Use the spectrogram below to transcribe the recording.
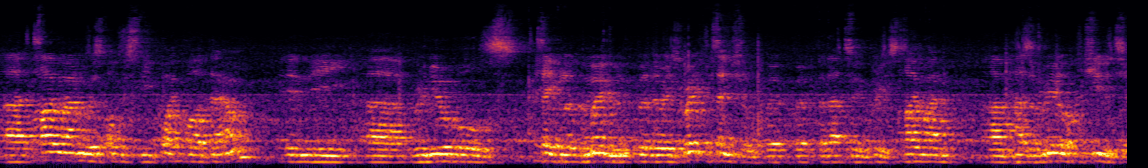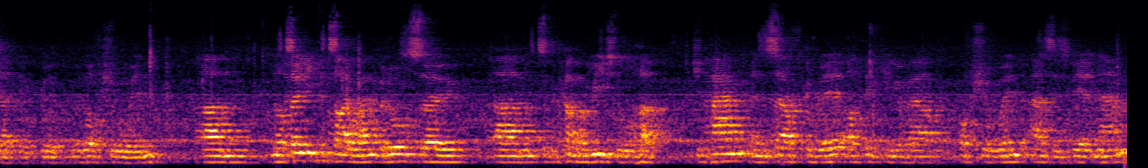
uh, Taiwan was obviously quite far down in the uh, renewables table at the moment, but there is great potential for, for, for that to increase. Taiwan um, has a real opportunity, I think, with, with offshore wind, um, not only for Taiwan, but also um, to become a regional hub. Japan and South Korea are thinking about offshore wind, as is Vietnam,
